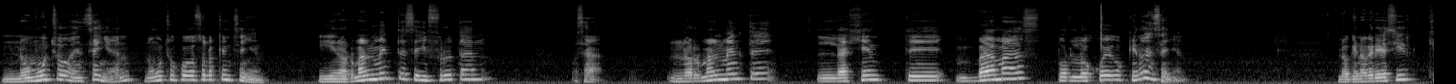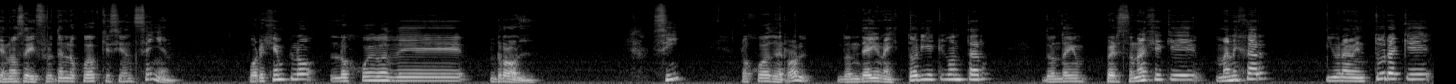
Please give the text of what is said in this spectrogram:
No muchos enseñan, no muchos juegos son los que enseñan. Y normalmente se disfrutan, o sea, normalmente la gente va más por los juegos que no enseñan. Lo que no quiere decir que no se disfruten los juegos que sí enseñan. Por ejemplo, los juegos de rol. Sí, los juegos de rol, donde hay una historia que contar, donde hay un personaje que manejar y una aventura que...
